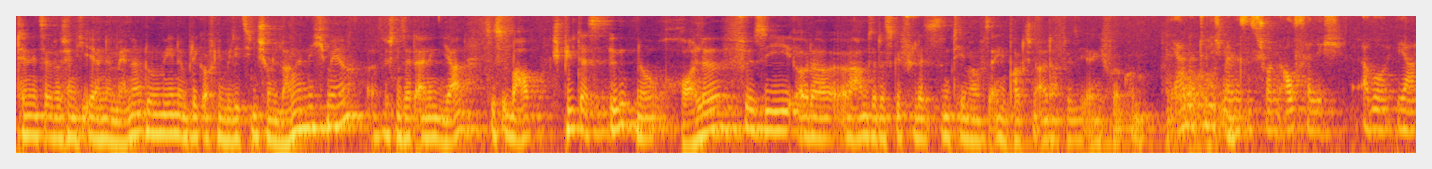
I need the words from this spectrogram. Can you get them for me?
tendenziell wahrscheinlich eher eine Männerdomäne im Blick auf die Medizin schon lange nicht mehr, also schon seit einigen Jahren. Ist es überhaupt, spielt das irgendeine Rolle für Sie oder haben Sie das Gefühl, das ist ein Thema, was eigentlich im praktischen Alltag für Sie eigentlich vollkommen? Ja, natürlich, ich meine, es ist schon auffällig, aber ja,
